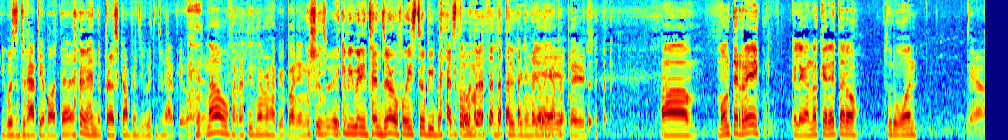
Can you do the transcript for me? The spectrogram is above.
He wasn't too happy about that. In the press conference, he wasn't too happy about that. no, Ferretti's never happy about anything. it could be winning 10-0 for he still be bad. mad. Still, mad. He's still getting yelling Yeah, at yeah. the players. Um, Monterrey que le ganó Querétaro 2 to 1. yeah.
